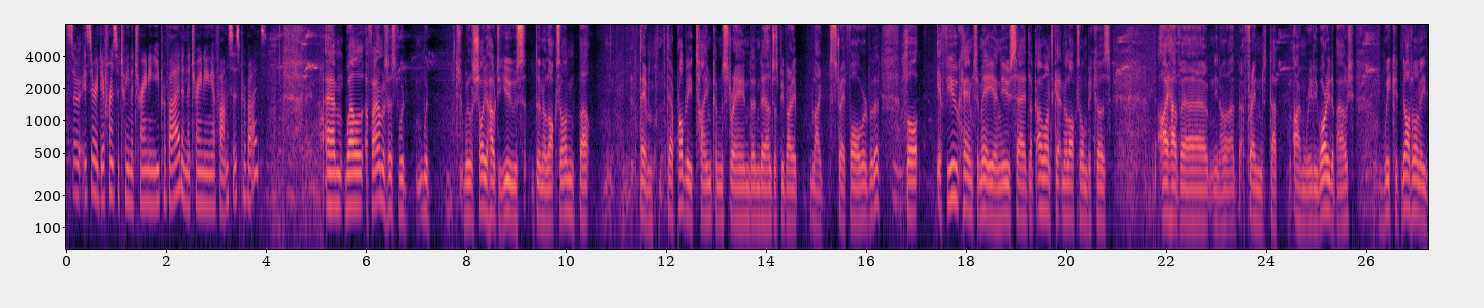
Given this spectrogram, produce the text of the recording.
So, is there a difference between the training you provide and the training a pharmacist provides? Um, well, a pharmacist would would will show you how to use the naloxone, but them they're probably time constrained and they'll just be very like straightforward with it. But if you came to me and you said, "Look, I want to get naloxone because I have a you know a, friend that I'm really worried about," we could not only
